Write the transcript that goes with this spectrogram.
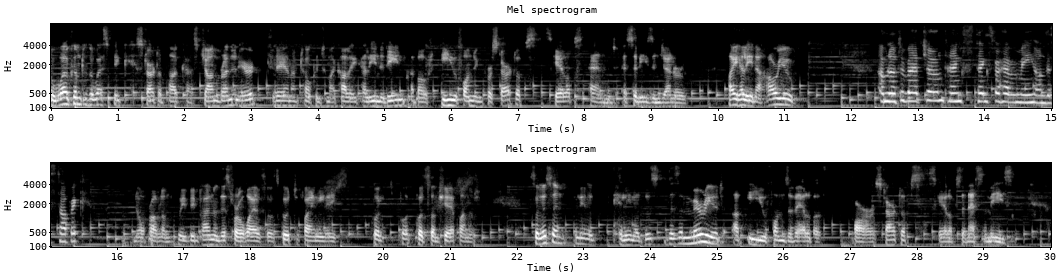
So, welcome to the WestBIC Startup Podcast. John Brennan here. Today, and I'm talking to my colleague Helena Dean about EU funding for startups, scale ups, and SMEs in general. Hi, Helena. How are you? I'm not too bad, John. Thanks. Thanks for having me on this topic. No problem. We've been planning this for a while, so it's good to finally put put, put some shape on it. So, listen, Helena. Helena, there's there's a myriad of EU funds available for startups, scale ups, and SMEs.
